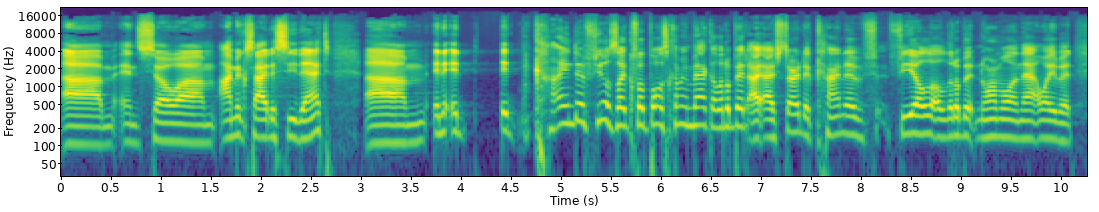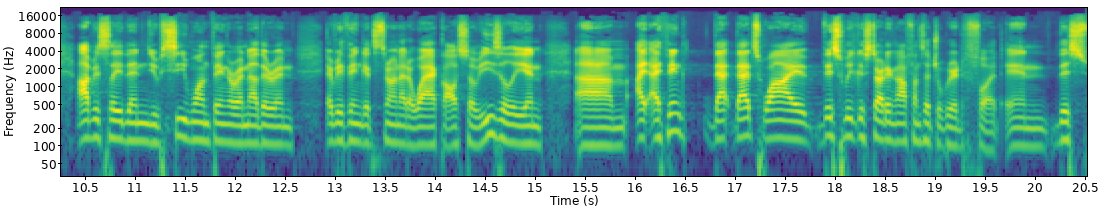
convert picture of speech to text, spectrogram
Um, and so um, I'm excited to see that. Um, and it it kind of feels like football's coming back a little bit. I, have started to kind of feel a little bit normal in that way, but obviously then you see one thing or another and everything gets thrown out of whack all so easily. And um, I, I, think that that's why this week is starting off on such a weird foot. And this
